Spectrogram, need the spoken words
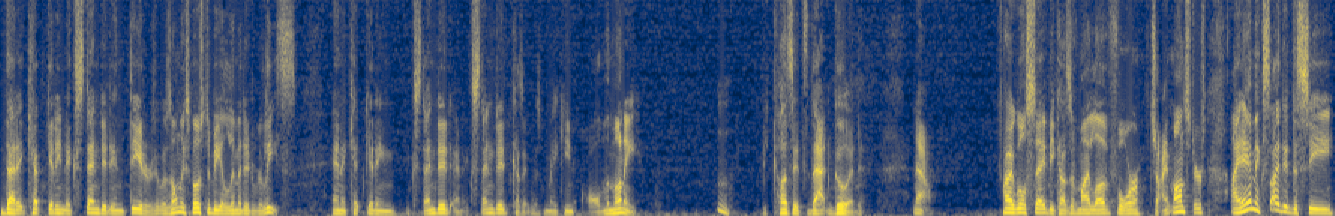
that it kept getting extended in theaters. It was only supposed to be a limited release. And it kept getting extended and extended because it was making all the money. Hmm. Because it's that good. Now, I will say, because of my love for giant monsters, I am excited to see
